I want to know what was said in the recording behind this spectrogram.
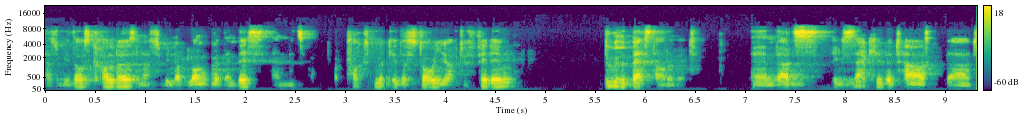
has to be those colors and has to be not longer than this, and it's approximately the story you have to fit in. Do the best out of it, and that's exactly the task that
